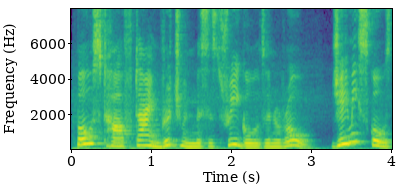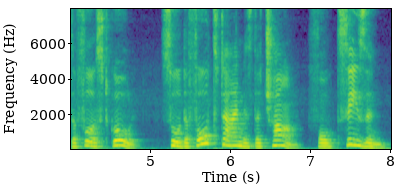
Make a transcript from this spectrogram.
Post half time, Richmond misses three goals in a row. Jamie scores the first goal. So the fourth time is the charm. Fourth season.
